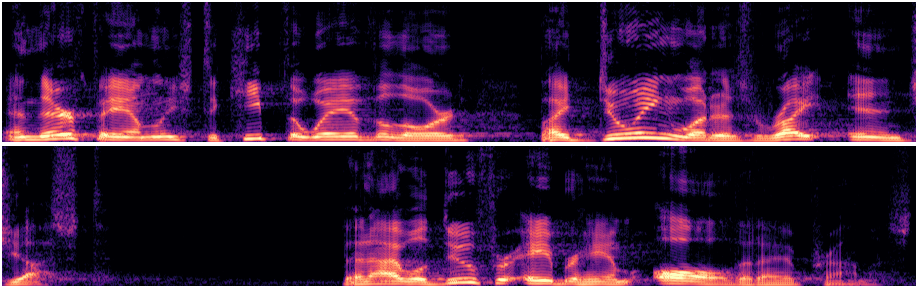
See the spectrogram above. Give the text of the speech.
and their families to keep the way of the Lord by doing what is right and just. Then I will do for Abraham all that I have promised.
